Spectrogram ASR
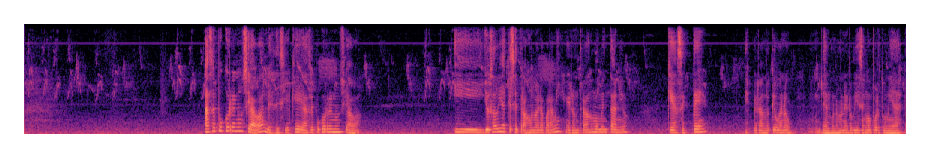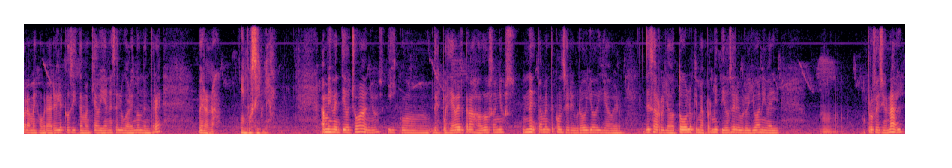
Hace poco renunciaba, les decía que hace poco renunciaba. Y yo sabía que ese trabajo no era para mí, era un trabajo momentáneo que acepté esperando que, bueno, de alguna manera hubiesen oportunidades para mejorar el ecosistema que había en ese lugar en donde entré, pero no, imposible. A mis 28 años y con después de haber trabajado dos años netamente con Cerebro Yo y de haber desarrollado todo lo que me ha permitido Cerebro Yo a nivel mm, profesional,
